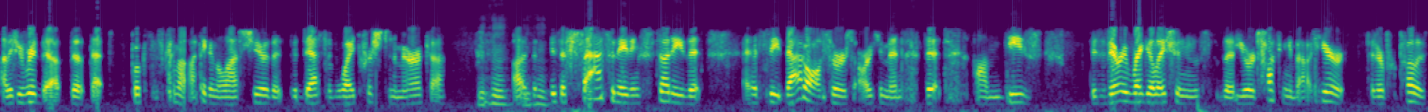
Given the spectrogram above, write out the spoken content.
uh, if you read that, that that book that's come out, I think in the last year, that the death of white Christian America, mm-hmm, uh, mm-hmm. is a fascinating study. That it's the that author's argument that um, these these very regulations that you're talking about here that are proposed,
